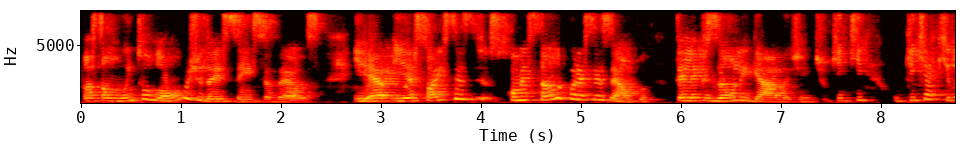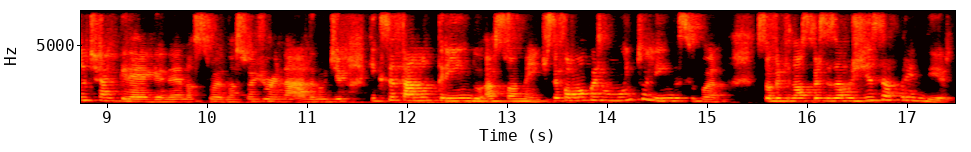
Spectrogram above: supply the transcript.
elas estão muito longe da essência delas. E é, e é só esse, começando por esse exemplo, televisão ligada, gente, o que que, o que, que aquilo te agrega, né, na sua, na sua jornada, no dia, o que, que você está nutrindo a sua mente. Você falou uma coisa muito linda, Silvana, sobre que nós precisamos desaprender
